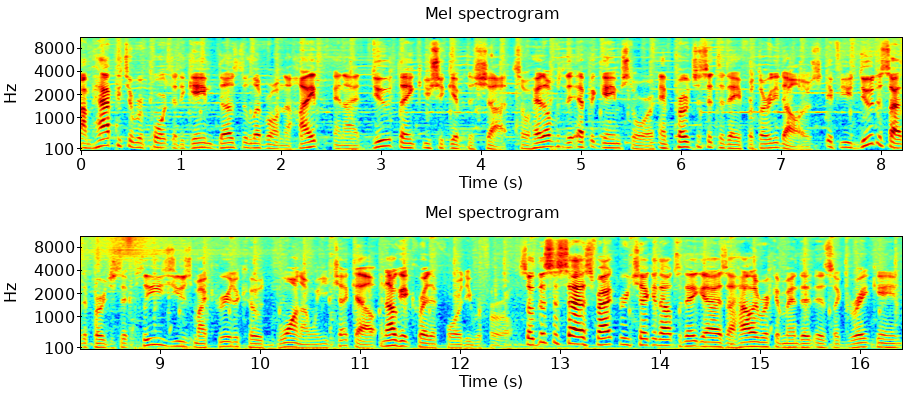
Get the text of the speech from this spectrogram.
I'm happy to report that the game does deliver on the hype, and I do think you should give it a shot. So head over to the Epic Game Store and purchase it today for $30. If you do decide to purchase it, please use my creator code BWANA when you check out, and I'll get credit for the referral. So this is Satisfactory. Check it out today, guys. I highly recommend it. It's a great game.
